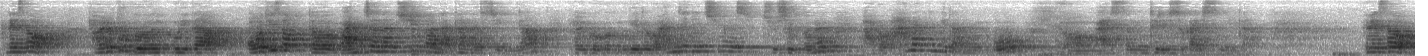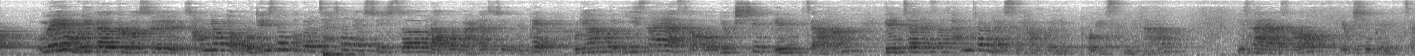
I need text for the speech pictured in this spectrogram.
그래서 결국은 우리가 어디서부터 완전한 치유가 나타날 수 있냐? 결국은 우리를 완전히 치유해 주실 분은 바로 하나님이라고 어, 말씀드릴 수가 있습니다. 그래서 왜 우리가 그것을 성경에 어디서 그걸 찾아낼 수 있어요? 라고 말할 수 있는데 우리 한번 이사야서 61장 1절에서 3절 말씀 한번 보겠습니다. 이사야서 61장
